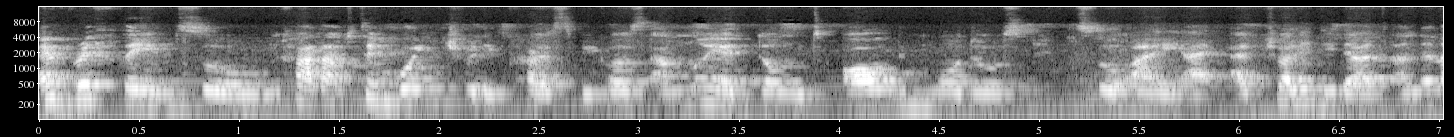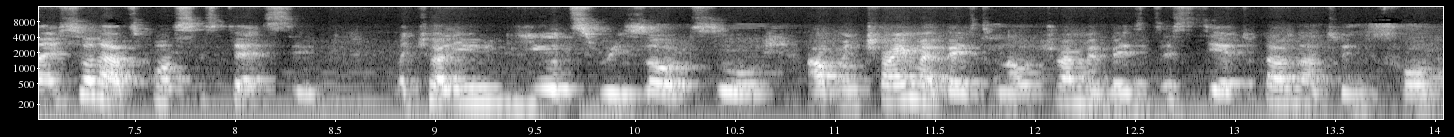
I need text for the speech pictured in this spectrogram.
everything. So in fact, I'm still going through the course because I'm not yet done with all the models. So I, I actually did that. And then I saw that consistency actually yields results. So I've been trying my best and I'll try my best this year, 2024.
